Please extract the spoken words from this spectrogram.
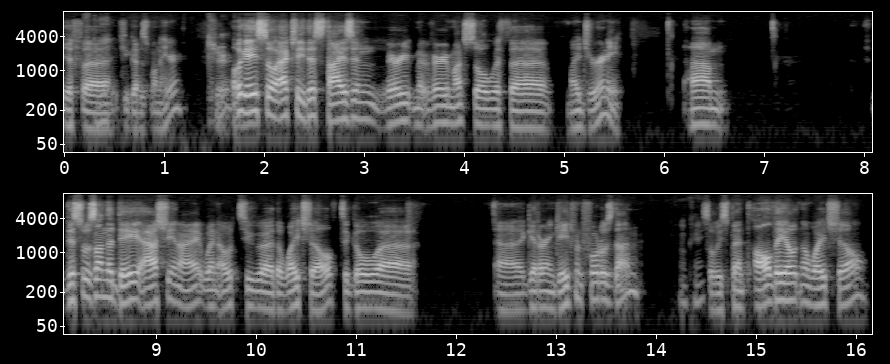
if uh, if you guys want to hear. Sure. Okay, so actually, this ties in very very much so with uh, my journey. Um, this was on the day Ashley and I went out to uh, the White Shell to go uh, uh, get our engagement photos done. okay, So we spent all day out in the White Shell,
